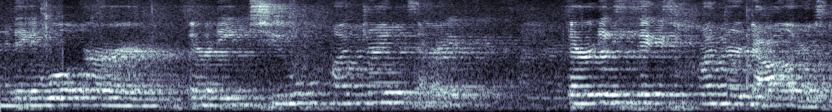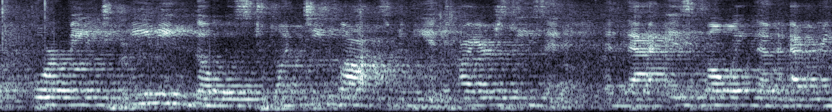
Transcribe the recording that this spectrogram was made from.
and they will earn 3,200, is that right? $3,600 for maintaining those 20 lots for the entire season, and that is mowing them every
